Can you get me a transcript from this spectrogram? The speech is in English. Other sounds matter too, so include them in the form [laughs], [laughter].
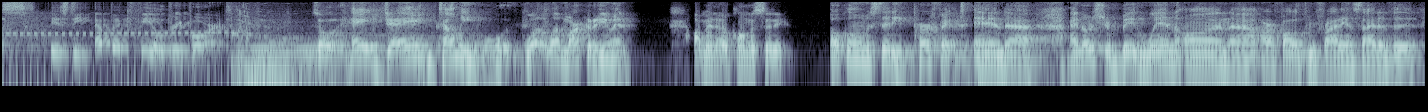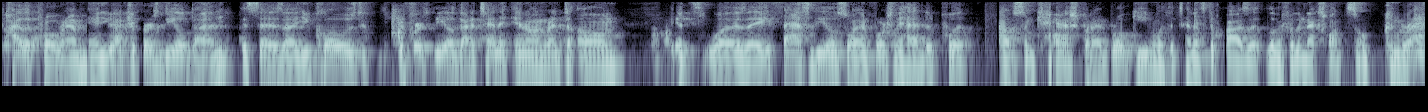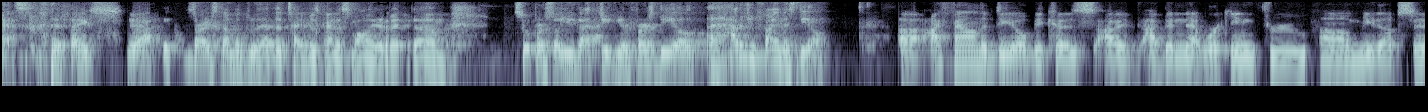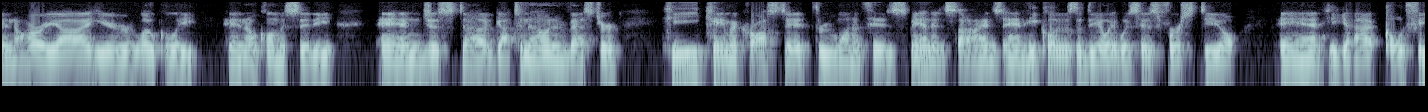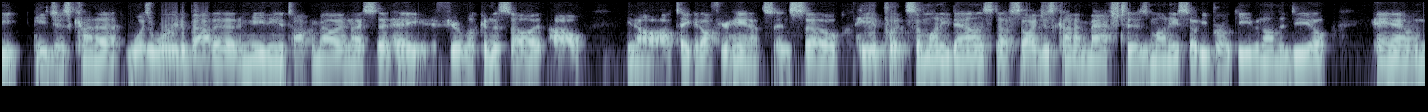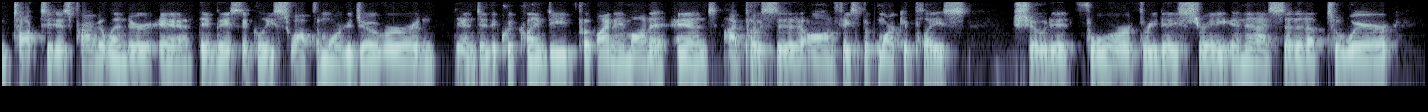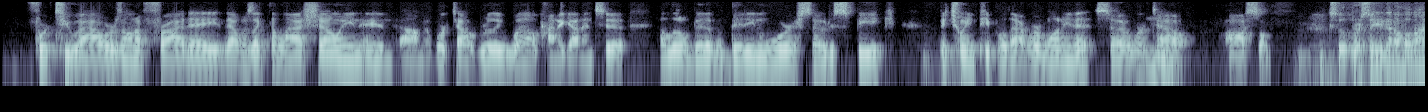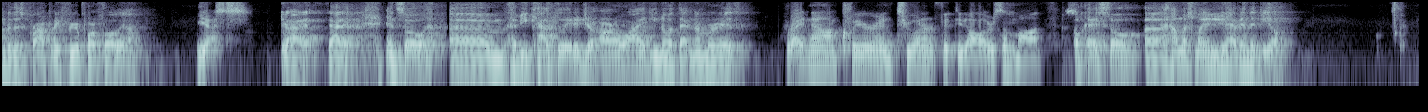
This is the Epic Field Report. So, hey, Jay, tell me, what, what market are you in? I'm in Oklahoma City. Oklahoma City, perfect. And uh, I noticed your big win on uh, our Follow Through Friday inside of the pilot program, and you Yeah. got your first deal done. It says uh, you closed your first deal, got a tenant in on rent to own. It was a fast deal, so I unfortunately had to put out some cash, but I broke even with the tenant's deposit looking for the next one. So, congrats. [laughs] Thanks. Yeah. [laughs] Sorry, I stumbled through that. The type is kind of small here, but um, super. So, you got your- first deal. How did you find this deal? Uh, I found the deal because I, I've been networking through um, meetups and REI here locally in Oklahoma City and just uh, got to know an investor. He came across it through one of his bandit signs and he closed the deal. It was his first deal and he got cold feet. He just kind of was worried about it at a meeting and talking about it. And I said, Hey, if you're looking to sell it, I'll you know, I'll take it off your hands. And so he had put some money down and stuff. So I just kind of matched his money. So he broke even on the deal and talked to his private lender and they basically swapped the mortgage over and, and did the quick claim deed, put my name on it. And I posted it on Facebook Marketplace, showed it for three days straight. And then I set it up to where for two hours on a Friday, that was like the last showing. And um, it worked out really well, kind of got into a little bit of a bidding war, so to speak, between people that were wanting it. So it worked Mhm. out awesome. Super. So you're going to hold on to this property for your portfolio. Yes. Got it. Got it. And so, um, have you calculated your ROI? Do you know what that number is? Right now, I'm clearing $250 a month. Okay. So, uh, how much money do you have in the deal?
